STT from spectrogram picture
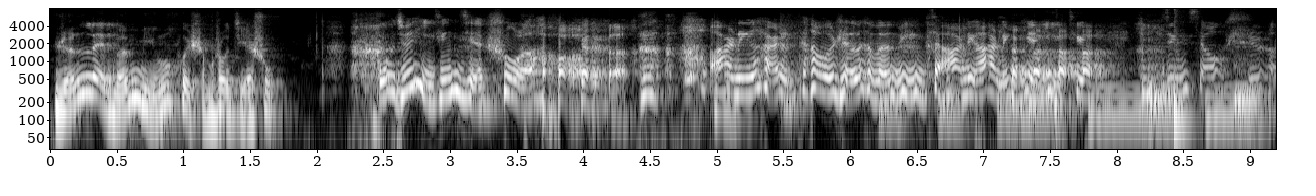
人类文明会什么时候结束？我觉得已经结束了。二零二，他们人类文明在二零二零年已经已经消失了。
